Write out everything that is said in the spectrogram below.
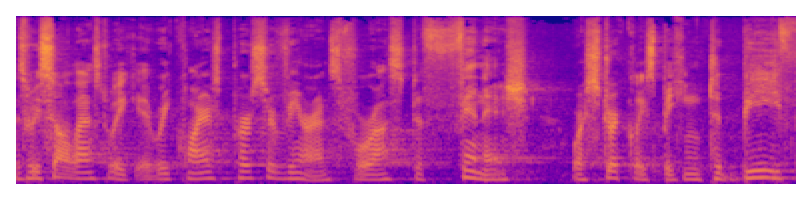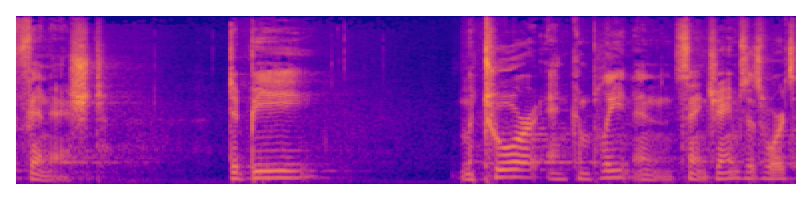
As we saw last week, it requires perseverance for us to finish or strictly speaking, to be finished, to be mature and complete, in St. James's words,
